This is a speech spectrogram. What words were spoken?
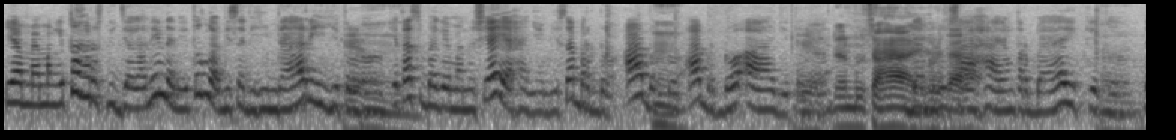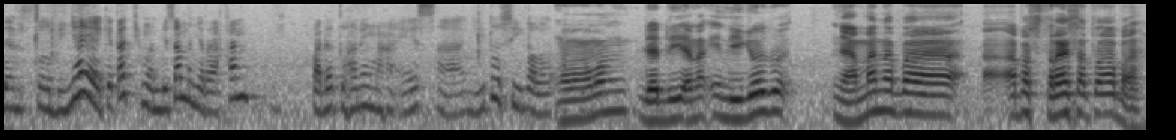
ya memang itu harus dijalanin dan itu nggak bisa dihindari gitu loh. Kita sebagai manusia ya hanya bisa berdoa, berdoa, berdoa gitu ya. Dan berusaha Dan ya. berusaha yang terbaik gitu. Dan selebihnya ya kita cuma bisa menyerahkan pada Tuhan yang Maha Esa. Gitu sih kalau Ngomong-ngomong, jadi anak indigo tuh nyaman apa apa stres atau apa?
